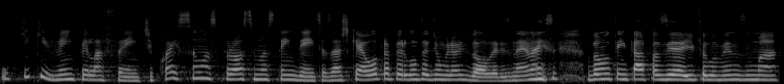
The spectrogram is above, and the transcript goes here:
o que, que vem pela frente? Quais são as próximas tendências? Acho que é outra pergunta de um milhão de dólares, né? Mas vamos tentar fazer aí pelo menos uma,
